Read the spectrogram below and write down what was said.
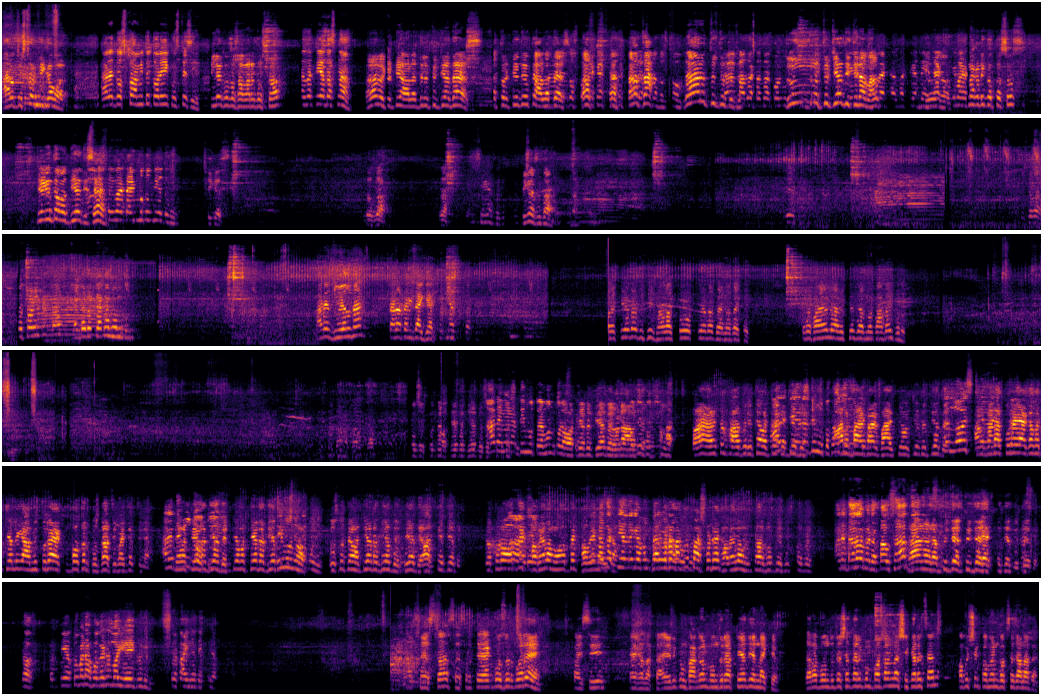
আর দোস্ত কি খবর? আরে দোস্ত আমি তো তোরেই খুঁজতেছি। কিলে খোঁজো সবারে দোস্ত? হাজার টিয়া দাস না। আরে টিয়া আলাদা দিলে তুই টিয়া দেস। তোর টিয়া তুই আলাদা দেস। দোস্ত, আহ, এক- এক- আহ, আহ, যা, দোস্ত। যা তুই, তুই, তুই, তুই। টিয়া দিতি না দে, এবার- কাটাকাটি করতেছস? টিয়া কিন্তু আমার দিয়ে দিস হ্যাঁ টাইম মতন দিয়ে দেবো। ঠিক আছে। যা ঠিক আছে। ঠিক আরে জুয়েল না তাড়াতাড়ি যাই গিয়ে। আরে টিয়াটা তো টিয়াটা দেয় না দেখো। তোর ফাইনালি আমি টিয়া দেব না আরে দিমু তো এমন করে। ভাই আমি তো আরে ভাই ভাই ভাই দিয়ে দে। আরে বেটা তোরা এক হাজার টিয়া লেগে আমি তোরা এক বছর খুঁজতে আছি না। দিয়ে দে দিয়ে দে দোস্ত দিয়ে দে দিয়ে দে আজকে দিয়ে দে। তোরা অর্ধেক অর্ধেক। পাঁচশো টাকা তারপর দিয়ে আরে বেটা না না না তুই দে তুই দে তুই দে দে তো বেটা পকেটে লই এই না দেখতে শেষটা এক বছর পরে পাইছি এক হাজার টাকা। এরকম পাগল বন্ধুরা টিয়া দিয়ে না কেউ? যারা বন্ধুদের সাথে এরকম প্রতারণা শিকার হয়েছেন, অবশ্যই কমেন্ট বক্সে জানাবেন।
